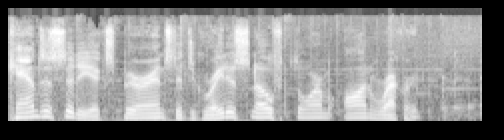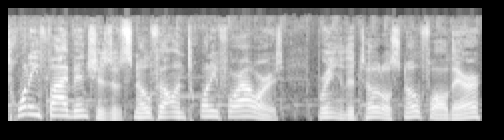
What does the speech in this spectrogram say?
Kansas City experienced its greatest snowstorm on record. 25 inches of snow fell in 24 hours, bringing the total snowfall there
